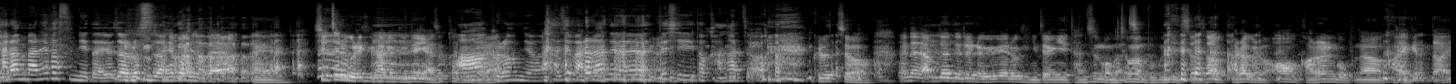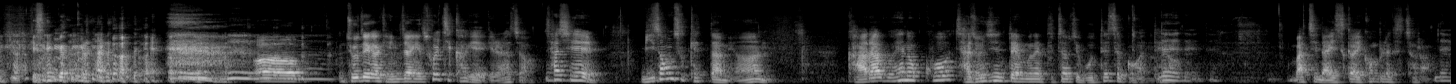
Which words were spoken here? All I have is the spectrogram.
가란 말 해봤습니다 여자로서. 해보셨나요? 네. 실제로 그렇게 가면 굉장히 야속하던가요? 아 그럼요. 하지 말라는 뜻이 더 강하죠. 그렇죠. 근데 남자들은 의외로 굉장히 단순 멍청한. 부분이 있어서 가라 그러면 어 가라는 거구나 가야겠다 이렇게 생각을 하는데 어, 조제가 굉장히 솔직하게 얘기를 하죠. 사실 미성숙했다면 가라고 해놓고 자존심 때문에 붙잡지 못했을 것 같아요. 네네네. 마치 nice guy complex처럼. 네.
